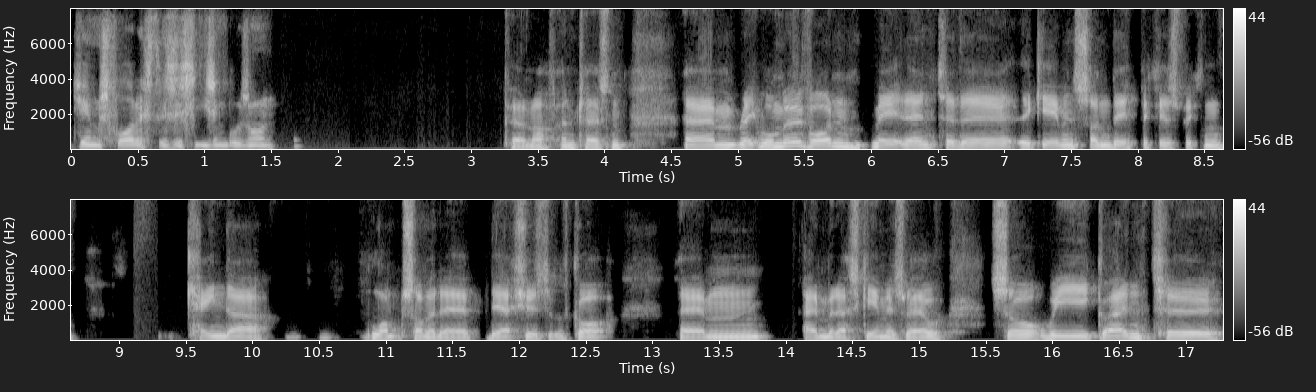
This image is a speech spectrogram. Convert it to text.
James Forrest as the season goes on. Fair enough. Interesting. Um, right, we'll move on, mate, then to the, the game on Sunday because we can kind of lump some of the, the issues that we've got um, in with this game as well. So we got into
